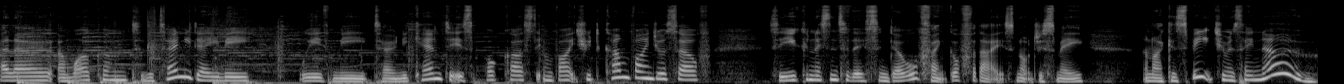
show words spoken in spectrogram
Hello and welcome to the Tony Daily with me, Tony Kent. It is a podcast that invites you to come find yourself so you can listen to this and go, oh, thank God for that. It's not just me. And I can speak to you and say, no,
